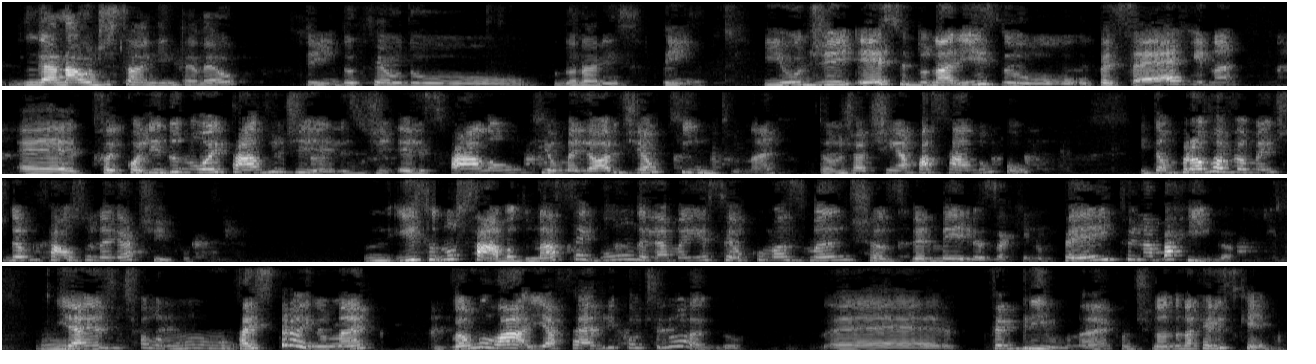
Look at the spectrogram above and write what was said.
enganar o de sangue, entendeu? Sim, Do que o do, o do nariz. sim. E o de esse do nariz, do o PCR, né? é, foi colhido no oitavo dia. Eles, eles falam que o melhor dia é o quinto, né? Então já tinha passado um pouco. Então provavelmente deu um falso negativo. Isso no sábado. Na segunda, ele amanheceu com umas manchas vermelhas aqui no peito e na barriga. Hum. E aí a gente falou, hum, tá estranho, né? Vamos lá. E a febre continuando. É, febril, né? Continuando naquele esquema.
